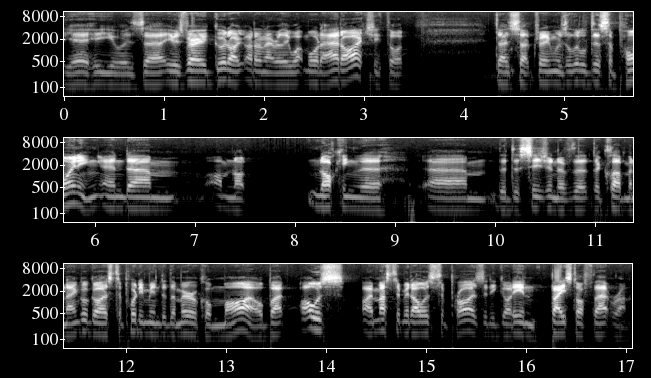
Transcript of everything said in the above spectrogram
yeah, he was uh, he was very good. I, I, don't know really what more to add. I actually thought Don't Stop Dreaming was a little disappointing, and um, I'm not knocking the um, the decision of the, the Club Menangle guys to put him into the Miracle Mile, but I was I must admit I was surprised that he got in based off that run.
